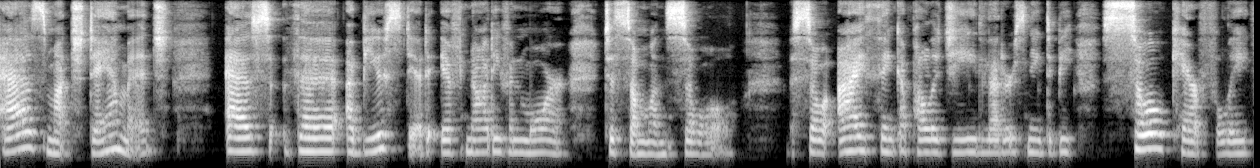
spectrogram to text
as much damage as the abuse did, if not even more, to someone's soul. So I think apology letters need to be so carefully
